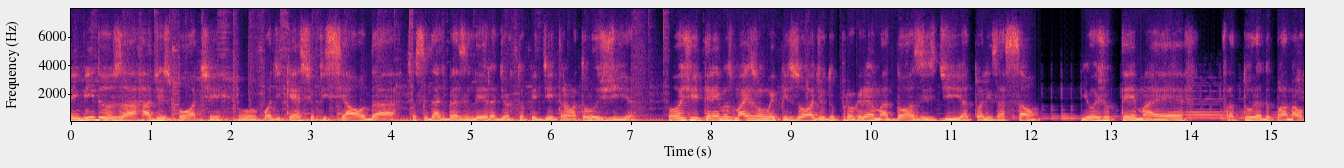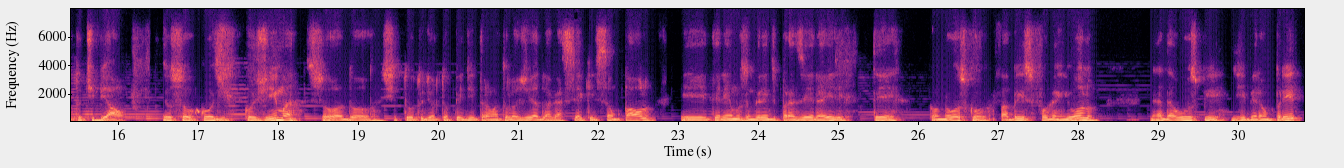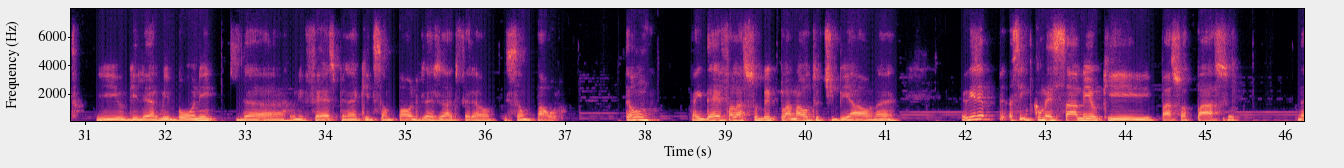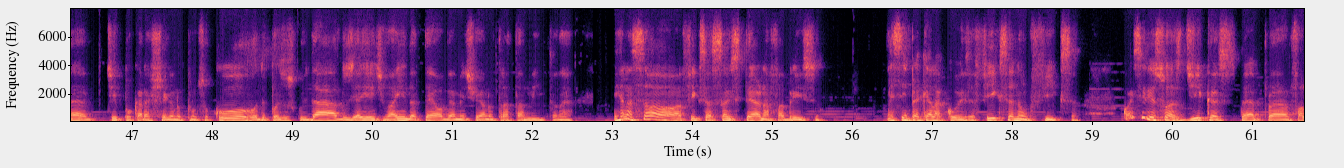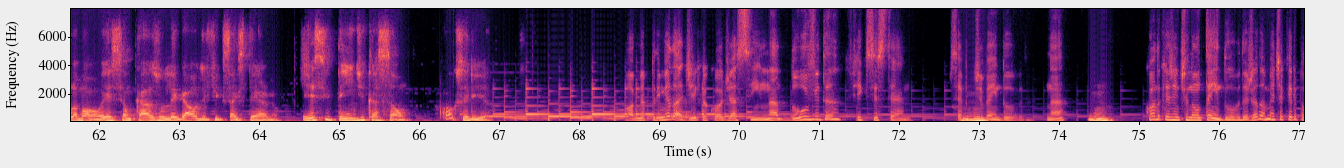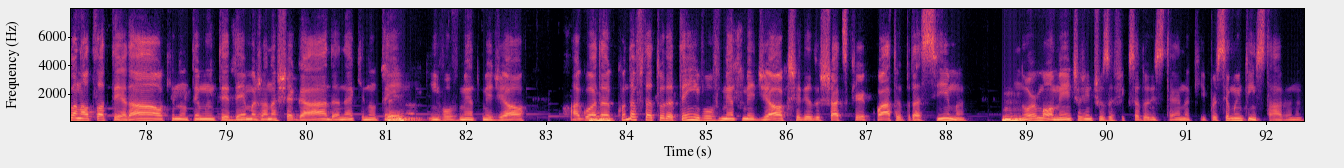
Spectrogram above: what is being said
Bem-vindos à Rádio Spot, o podcast oficial da Sociedade Brasileira de Ortopedia e Traumatologia. Hoje teremos mais um episódio do programa Doses de Atualização e hoje o tema é fratura do planalto tibial. Eu sou Koji Kojima, sou do Instituto de Ortopedia e Traumatologia do HC aqui de São Paulo e teremos um grande prazer aí de ter conosco Fabrício Fogagnolo, né, da USP de Ribeirão Preto, e o Guilherme Boni, da Unifesp, né, aqui de São Paulo, Universidade Federal de São Paulo. Então, a ideia é falar sobre planalto tibial, né? Eu queria, assim, começar meio que passo a passo, né? Tipo, o cara chega no pronto-socorro, depois os cuidados, e aí a gente vai indo até, obviamente, chegar no tratamento, né? Em relação à fixação externa, Fabrício, é sempre aquela coisa, fixa, não fixa. Quais seriam suas dicas né, para falar, bom, esse é um caso legal de fixar externo, esse tem indicação. Qual seria? Ó, minha primeira dica, é assim, na dúvida, fixe externo. Sempre uhum. que tiver em dúvida, né? Uhum. Quando que a gente não tem dúvida? Geralmente aquele planalto lateral, que não tem muito edema já na chegada, né? Que não tem Sim. envolvimento medial. Agora, uhum. quando a fratura tem envolvimento medial, que seria do Schatzker 4 para cima, uhum. normalmente a gente usa fixador externo aqui, por ser muito instável, né?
